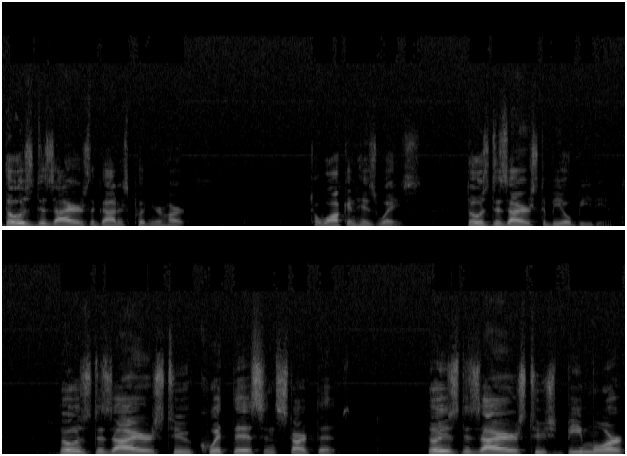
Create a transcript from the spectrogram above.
Those desires that God has put in your heart to walk in His ways, those desires to be obedient, those desires to quit this and start this, those desires to be more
